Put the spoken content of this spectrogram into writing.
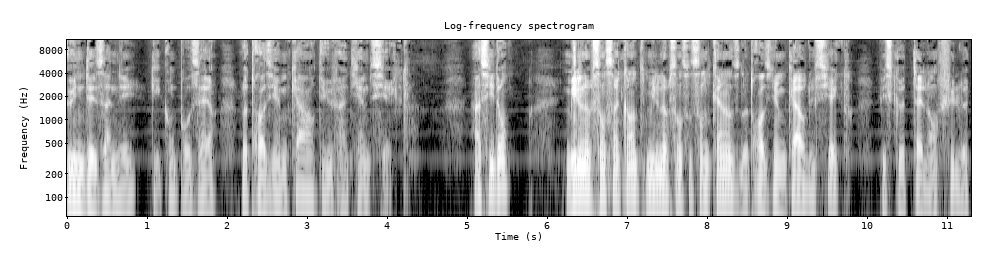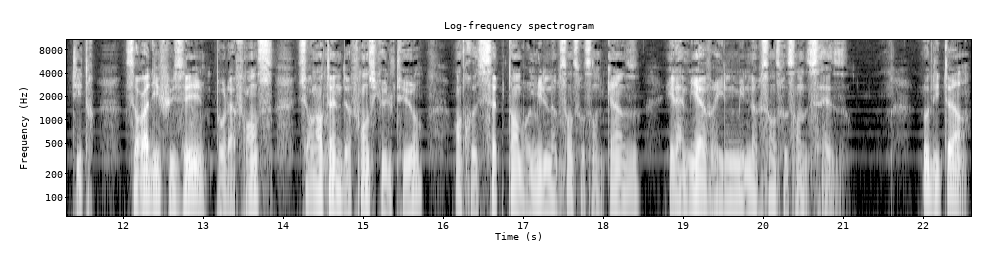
une des années qui composèrent le troisième quart du XXe siècle. Ainsi donc, 1950-1975, le troisième quart du siècle, puisque tel en fut le titre, sera diffusé, pour la France, sur l'antenne de France Culture, entre septembre 1975 et la mi-avril 1976. L'auditeur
